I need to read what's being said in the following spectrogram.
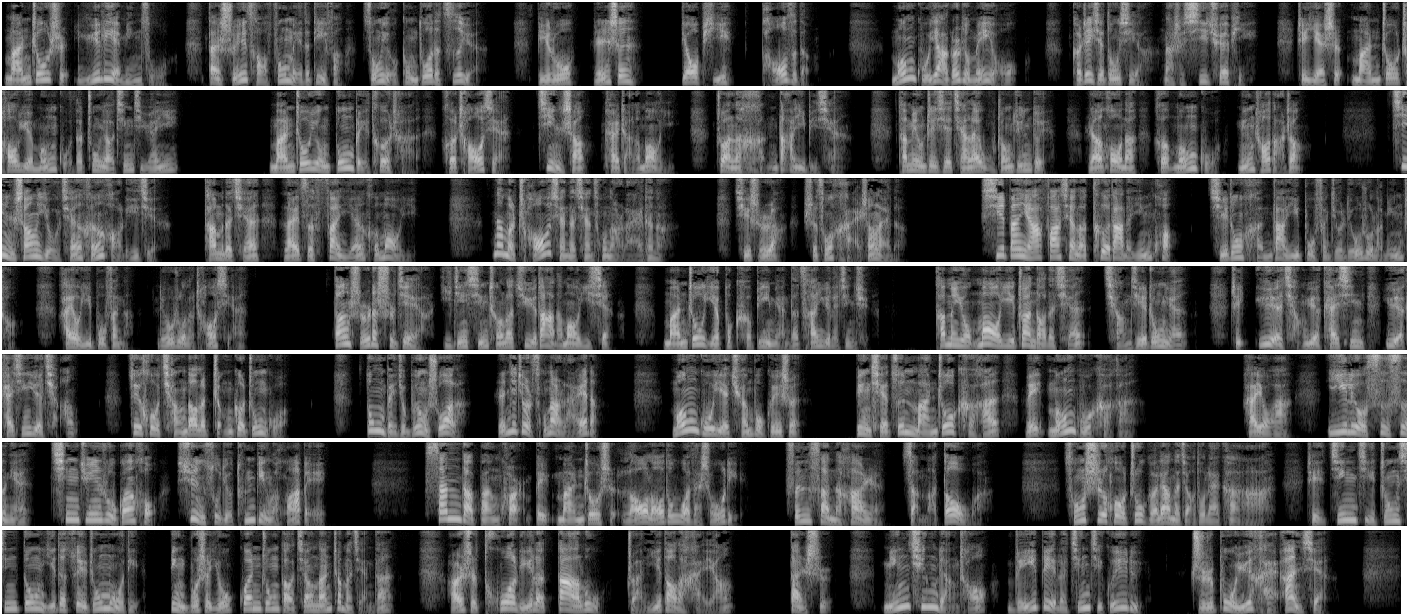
满洲是渔猎民族，但水草丰美的地方总有更多的资源，比如人参、貂皮、袍子等。蒙古压根就没有。可这些东西啊，那是稀缺品，这也是满洲超越蒙古的重要经济原因。满洲用东北特产和朝鲜晋商开展了贸易，赚了很大一笔钱。他们用这些钱来武装军队，然后呢和蒙古、明朝打仗。晋商有钱很好理解，他们的钱来自贩盐和贸易。那么朝鲜的钱从哪儿来的呢？其实啊是从海上来的。西班牙发现了特大的银矿，其中很大一部分就流入了明朝，还有一部分呢流入了朝鲜。当时的世界呀，已经形成了巨大的贸易线，满洲也不可避免的参与了进去。他们用贸易赚到的钱抢劫中原，这越抢越开心，越开心越抢，最后抢到了整个中国。东北就不用说了，人家就是从那儿来的。蒙古也全部归顺，并且尊满洲可汗为蒙古可汗。还有啊，一六四四年清军入关后，迅速就吞并了华北。三大板块被满洲是牢牢的握在手里，分散的汉人怎么斗啊？从事后诸葛亮的角度来看啊，这经济中心东移的最终目的，并不是由关中到江南这么简单，而是脱离了大陆，转移到了海洋。但是明清两朝违背了经济规律，止步于海岸线。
